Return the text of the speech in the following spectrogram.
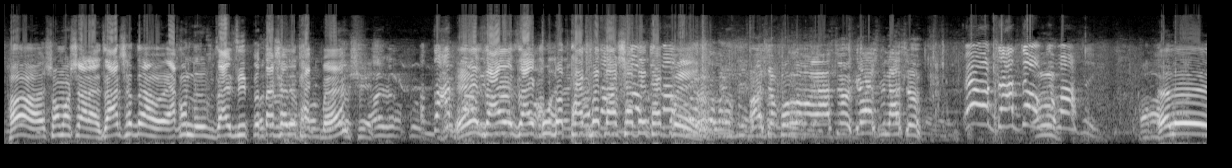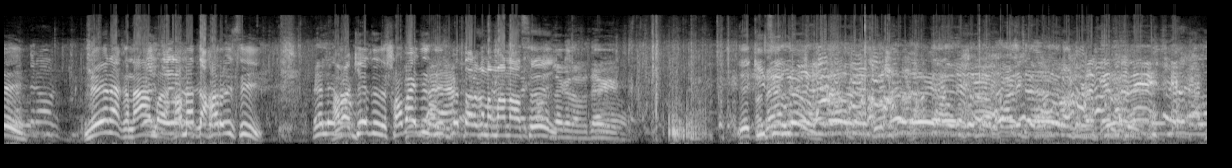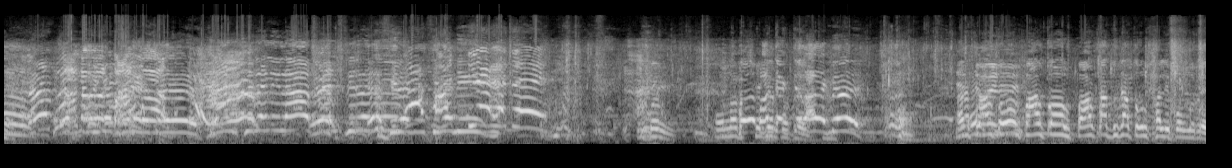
হ্যাঁ সমস্যা নাই যার সাথে এখন যাই জিতবে তার সাথে থাকবে এ যাই যাই কোর্টত থাকবে তার সাথে থাকবে আচ্ছা আসবি এলে নে না কেন আমরা তো হারইছি আমরা কে জিতবে সবাই যে জিতবে তার কোনো মানা আছে। এ কি ছিল? আরে পাও পাও দুটা তোল খালি পল্লবে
